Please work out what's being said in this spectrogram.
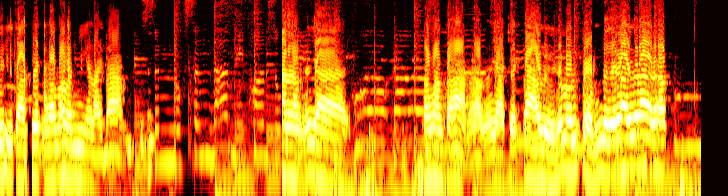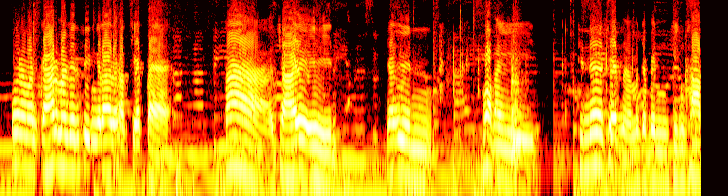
วิธีการเช็ดนะครับ ว่ามันมีอะไรบ้างสนุกสนานมีความสุขนะครับน้ำยา ทำความสะอาดนะครับน้ำยาเช็ดกาวหรือน้ำมันสนหรืออะไรก็ได้นะครับพวกน้ำมันก๊าซน้ำมันเบนซินก็ได้นะครับ เช็ดแต่ถ้าใช้อย่างอื่นพวกไอ้ทินเนอร์เช็ดนะมันจะเป็นทิ้งคราบ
